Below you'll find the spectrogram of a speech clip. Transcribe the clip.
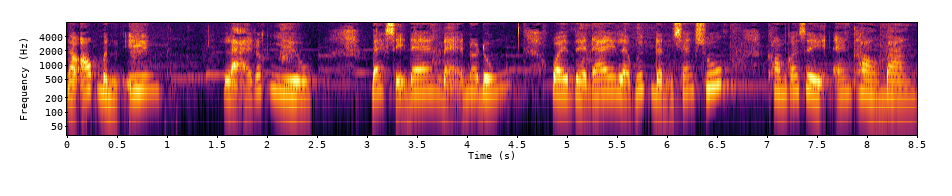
Đầu óc bình yên, lại rất nhiều. Bác sĩ Đan đã nói đúng, quay về đây là quyết định sáng suốt, không có gì an toàn bằng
